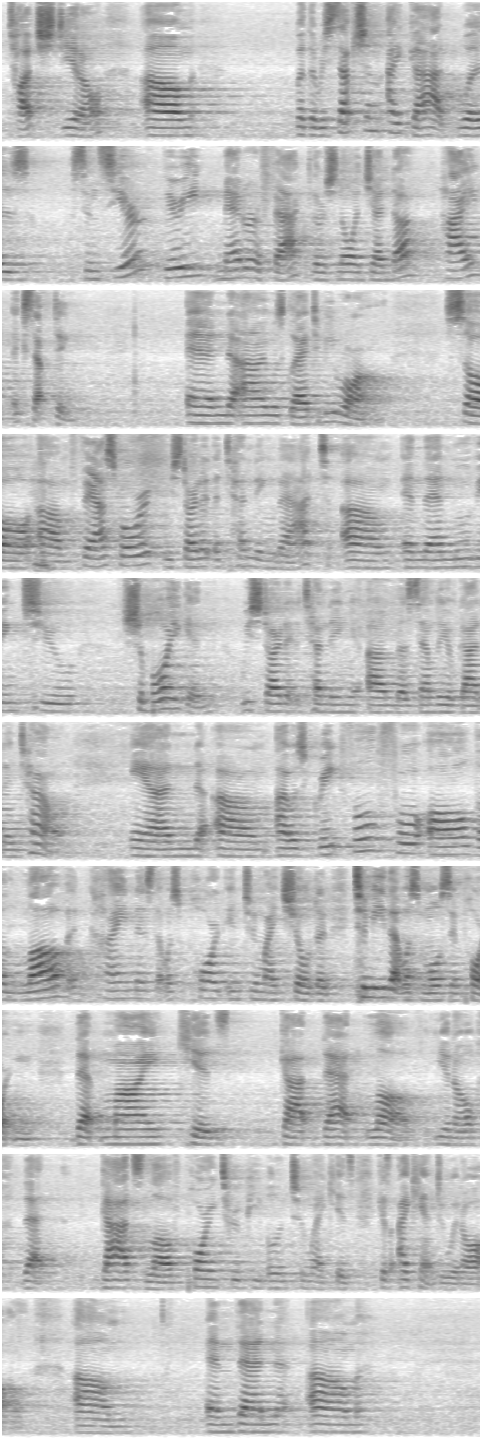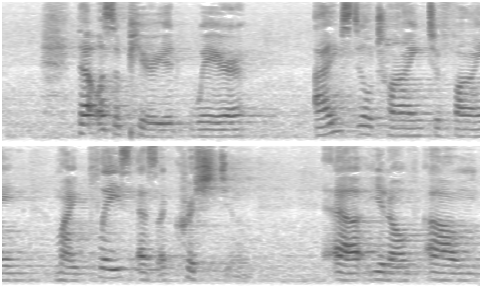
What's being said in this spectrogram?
touched, you know. Um, but the reception I got was sincere, very matter of fact. There's no agenda. Hi, accepting. And I was glad to be wrong. So, um, fast forward, we started attending that. Um, and then moving to Sheboygan, we started attending um, the Assembly of God in town. And um, I was grateful for all the love and kindness that was poured into my children. To me, that was most important that my kids got that love, you know, that God's love pouring through people into my kids, because I can't do it all. Um, and then um, that was a period where I'm still trying to find my place as a Christian. Uh, you know, um,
